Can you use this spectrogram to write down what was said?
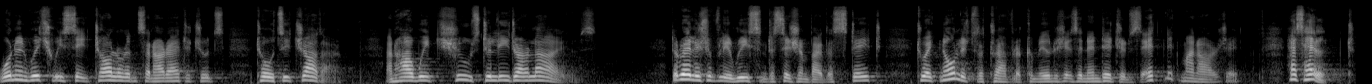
one in which we seek tolerance in our attitudes towards each other and how we choose to lead our lives. The relatively recent decision by the state to acknowledge the traveller community as an indigenous ethnic minority has helped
